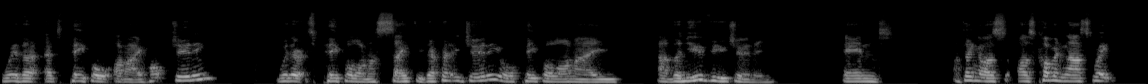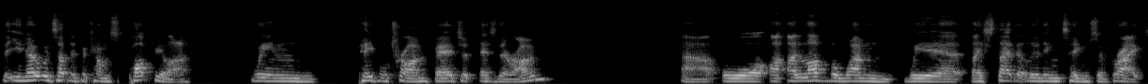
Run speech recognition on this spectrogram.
whether it's people on a hop journey whether it's people on a safety differently journey or people on a uh, the new view journey. And I think I was I was commenting last week that you know when something becomes popular when people try and badge it as their own. Uh, or I, I love the one where they state that learning teams are great,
